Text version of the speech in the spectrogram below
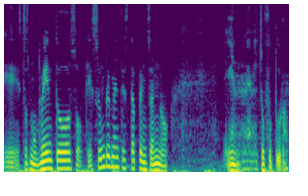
eh, estos momentos o que simplemente está pensando en, su futuro.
